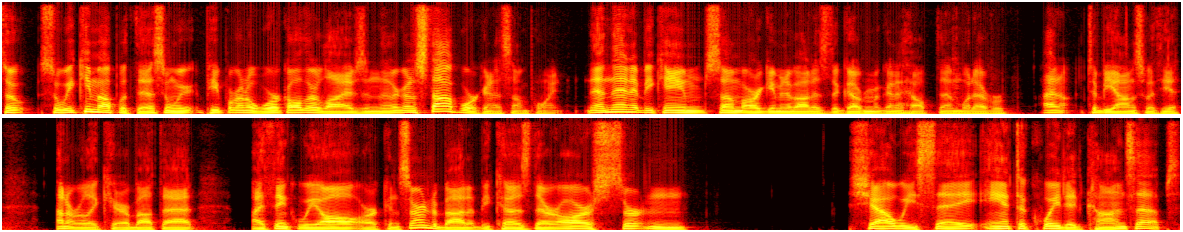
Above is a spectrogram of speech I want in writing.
So, so we came up with this, and we, people are going to work all their lives, and then they're going to stop working at some point. And then it became some argument about is the government going to help them, whatever. I don't. To be honest with you, I don't really care about that. I think we all are concerned about it because there are certain, shall we say, antiquated concepts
